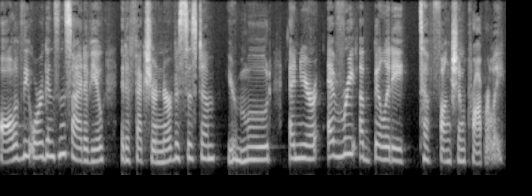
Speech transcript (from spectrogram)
all of the organs inside of you. It affects your nervous system, your mood, and your every ability to function properly.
